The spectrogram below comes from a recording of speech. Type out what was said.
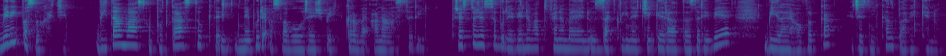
Milí posluchači, vítám vás u podcastu, který nebude oslavou řežby, krve a násilí. Přestože se bude věnovat fenoménu zaklínače Geralta z Rivie, Bílého vlka, řezníka z Blavikenu.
